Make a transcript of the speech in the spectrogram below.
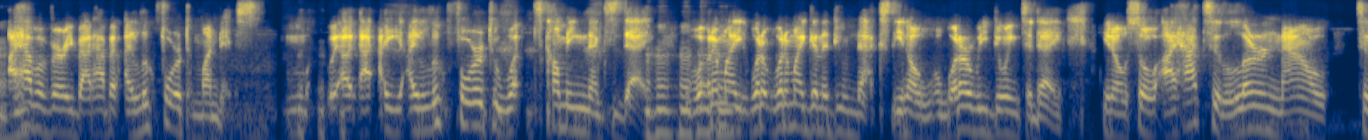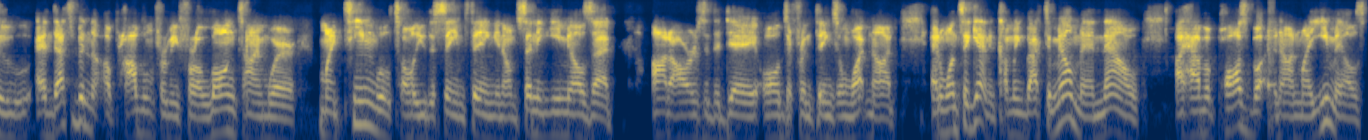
mm-hmm. I have a very bad habit. I look forward to Mondays. I, I, I, look forward to what's coming next day. what am I what what am I gonna do next? You know, what are we doing today? You know, so I had to learn now to and that's been a problem for me for a long time where my team will tell you the same thing. You know, I'm sending emails at odd hours of the day, all different things and whatnot. And once again, coming back to Mailman, now I have a pause button on my emails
